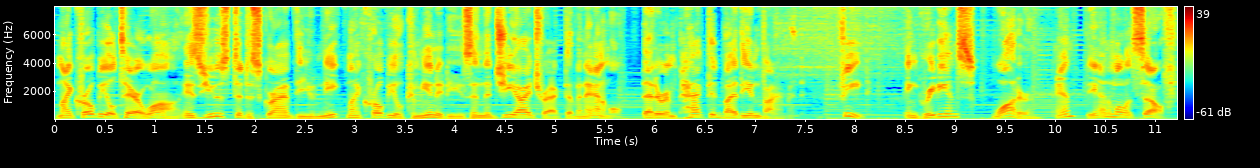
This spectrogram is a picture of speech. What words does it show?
Microbial terroir is used to describe the unique microbial communities in the GI tract of an animal that are impacted by the environment, feed, ingredients, water, and the animal itself.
